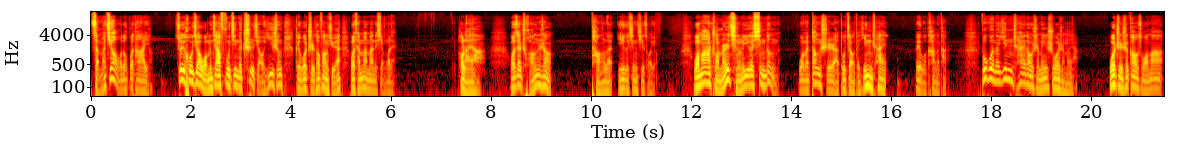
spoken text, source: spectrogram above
怎么叫我都不答应。最后叫我们家附近的赤脚医生给我指头放血，我才慢慢的醒过来。后来啊，我在床上躺了一个星期左右，我妈专门请了一个姓邓的，我们当时啊都叫他阴差，为我看了看。不过那阴差倒是没说什么呀，我只是告诉我妈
